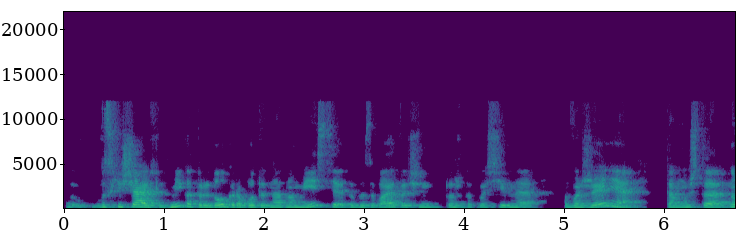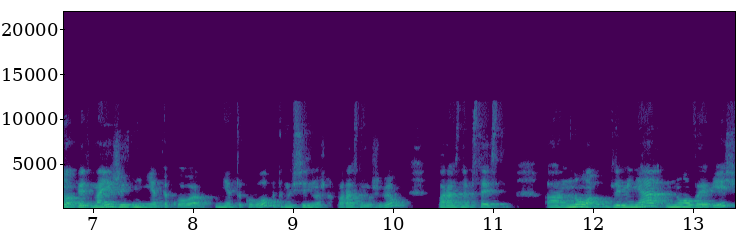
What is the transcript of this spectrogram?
восхищаюсь людьми, которые долго работают на одном месте. Это вызывает очень тоже такое сильное уважение, потому что, ну, опять в моей жизни нет такого, нет такого опыта, мы все немножко по-разному живем, по разным обстоятельствам. А, но для меня новая вещь,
